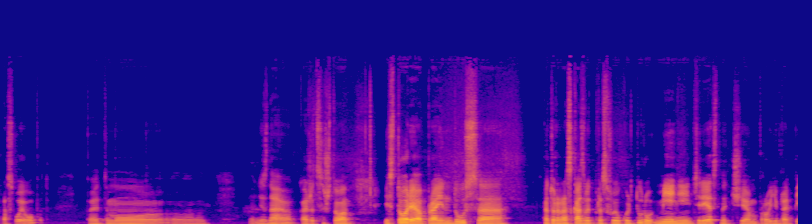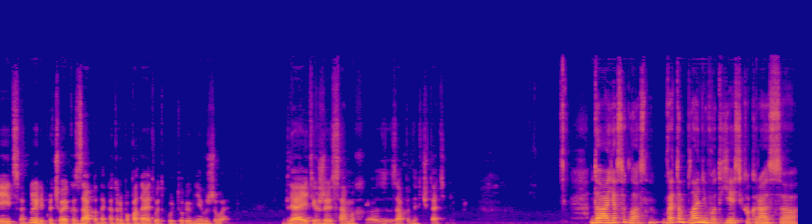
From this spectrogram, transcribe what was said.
про свой опыт. Поэтому, э, не знаю, кажется, что история про индуса, который рассказывает про свою культуру, менее интересна, чем про европейца, ну или про человека с Запада, который попадает в эту культуру и в ней выживает. Для этих же самых э, западных читателей. Да, я согласна. В этом плане вот есть как раз а,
